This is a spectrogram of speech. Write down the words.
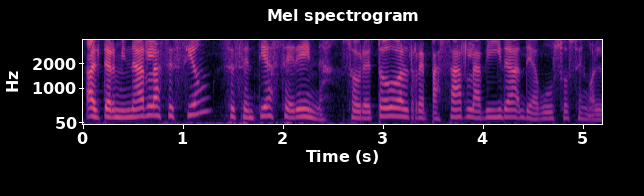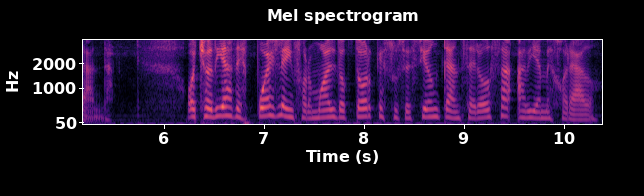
Al terminar la sesión se sentía serena, sobre todo al repasar la vida de abusos en Holanda. Ocho días después le informó al doctor que su sesión cancerosa había mejorado.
